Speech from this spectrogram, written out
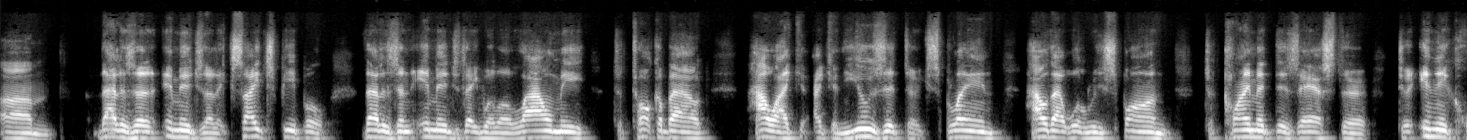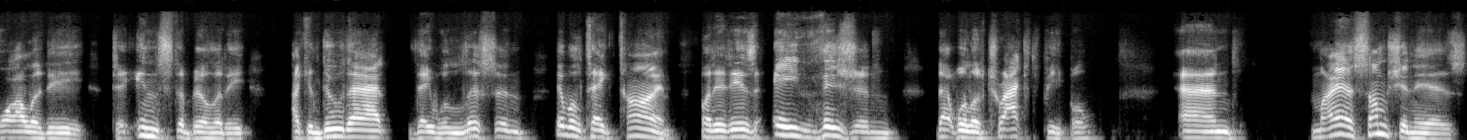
Um, that is an image that excites people. That is an image they will allow me to talk about how I can, I can use it to explain how that will respond to climate disaster, to inequality, to instability. I can do that. They will listen. It will take time, but it is a vision that will attract people. And my assumption is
